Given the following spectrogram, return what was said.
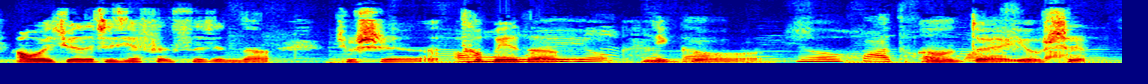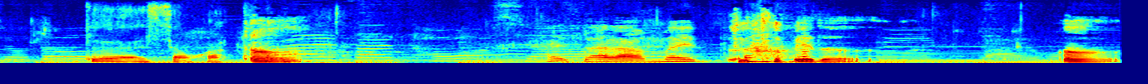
然后我就觉得这些粉丝真的就是特别的那个，那个话筒，嗯，对，有事，对，小话筒，嗯，凯撒兰妹子，就特别的，嗯，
